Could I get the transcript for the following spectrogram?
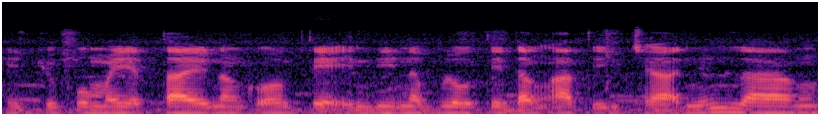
Medyo pumayat tayo ng konti. Hindi na bloated ang ating tiyan. Yun lang.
